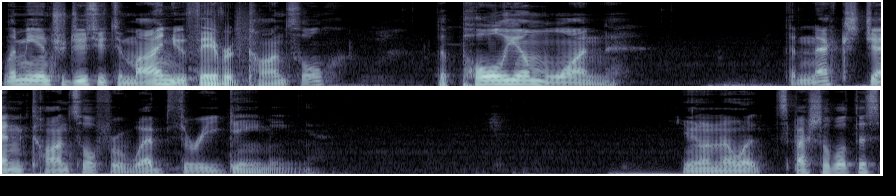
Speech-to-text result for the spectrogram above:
let me introduce you to my new favorite console, the Polium 1. The next gen console for Web3 gaming. You don't know what's special about this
